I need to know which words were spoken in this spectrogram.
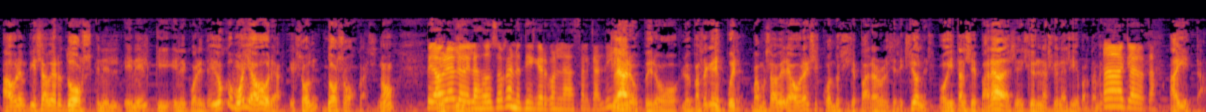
Ahora empieza a haber dos en el, en el, en el 42, como hay ahora, que son dos hojas, ¿no? Pero ahora Este, lo de las dos hojas no tiene que ver con las alcaldías. Claro, pero lo que pasa es que después, vamos a ver ahora, es cuando se separaron las elecciones. Hoy están separadas las elecciones nacionales y departamentales. Ah, claro, está. Ahí está.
